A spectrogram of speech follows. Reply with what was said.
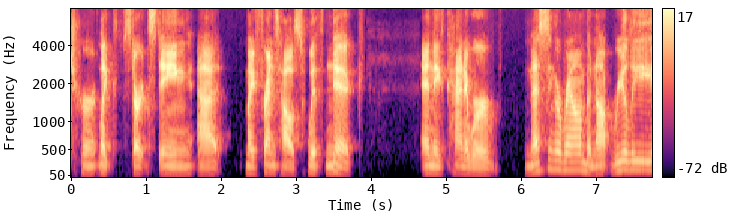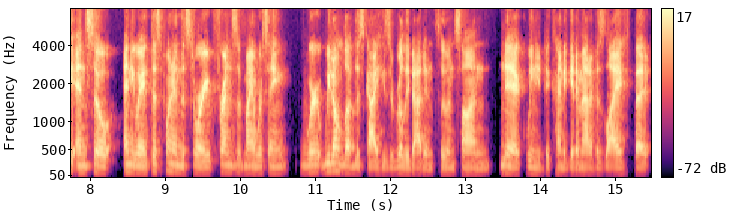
turn like start staying at my friend's house with Nick and they kind of were messing around but not really. And so anyway at this point in the story friends of mine were saying we're we don't love this guy. He's a really bad influence on nick. We need to kind of get him out of his life but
